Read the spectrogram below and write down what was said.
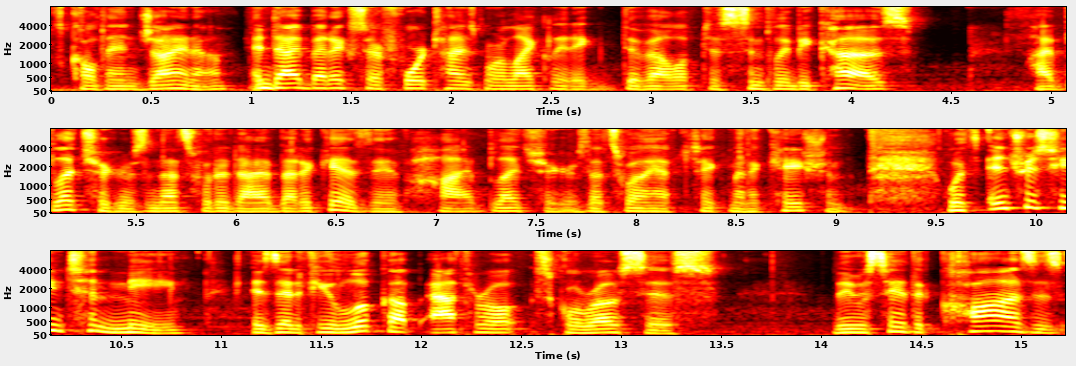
it's called angina. And diabetics are four times more likely to develop this simply because high blood sugars, and that's what a diabetic is. They have high blood sugars. That's why they have to take medication. What's interesting to me is that if you look up atherosclerosis, they would say the cause is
